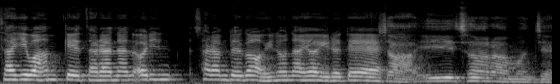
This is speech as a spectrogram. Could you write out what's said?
자기와 함께 자라난 어린 사람들과 의논하여 이르되 자, 이 사람은 이제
